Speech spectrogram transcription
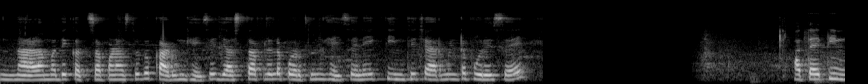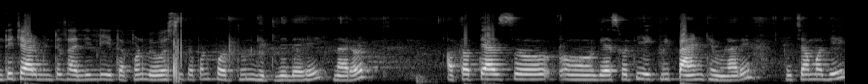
नारळामध्ये कच्चापणा असतो तो काढून घ्यायचा आहे. जास्त आपल्याला परतून घ्यायचं नाही. एक तीन ते चार मिनटं पुरेसे आहे. आता हे तीन ते चार मिनटं झालेली आहेत. आपण व्यवस्थित आपण परतून घेतलेलं आहे नारळ. आता त्याच गॅसवरती एक मी पॅन ठेवणार आहे. ह्याच्यामध्ये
